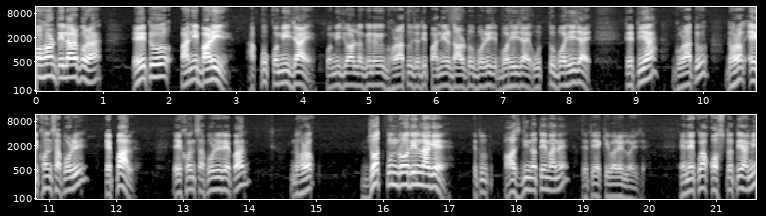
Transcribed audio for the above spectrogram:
ম'হৰ টিলাৰ পৰা এইটো পানী বাঢ়ি আকৌ কমি যায়। কমি যোৱাৰ লগে লগে ঘোঁৰাটো যদি পানীৰ দাৰটো বহি বহি যায় ওঁঠটো বহি যায় তেতিয়া ঘোঁৰাটো ধৰক এইখন চাপৰিৰ এপাল এইখন চাপৰিৰ এপাল ধৰক য'ত পোন্ধৰ দিন লাগে সেইটো পাঁচ দিনতে মানে তেতিয়া একেবাৰে লৈ যায়। এনেকুৱা কষ্টতে আমি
